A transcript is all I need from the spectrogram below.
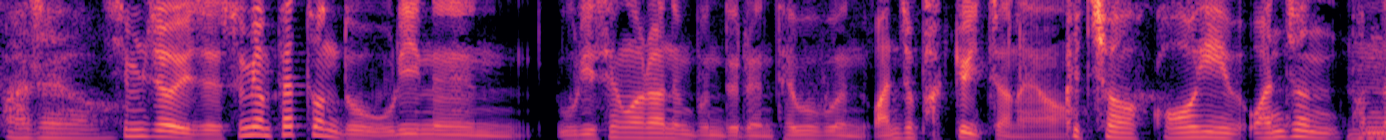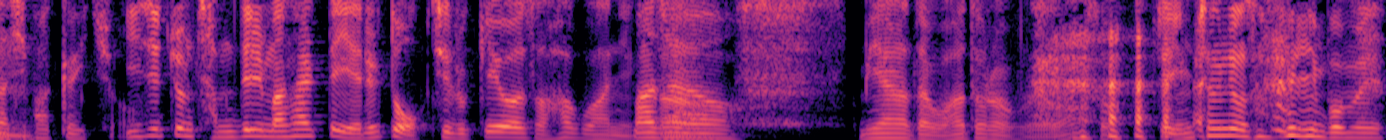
맞아요. 심지어 이제 수면 패턴도 우리는 우리 생활하는 분들은 대부분 완전 바뀌어 있잖아요. 그쵸. 거의 완전 밤낮이 음. 바뀌어 있죠. 이제 좀 잠들만 할 때 얘를 또 억지로 깨워서 하고 하니까 맞아요. 미안하다고 하더라고요. 그래서 저 임창정 선배님 보면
